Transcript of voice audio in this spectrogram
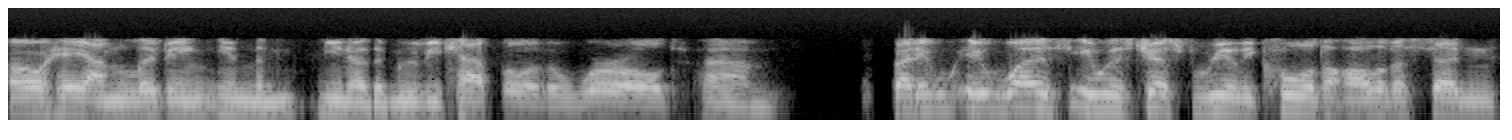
oh hey, I'm living in the you know the movie capital of the world. Um, but it it was it was just really cool to all of a sudden,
